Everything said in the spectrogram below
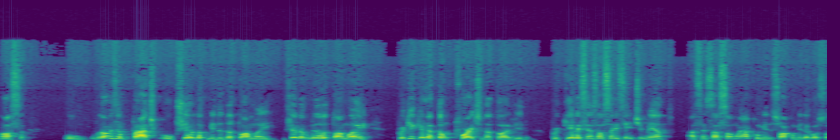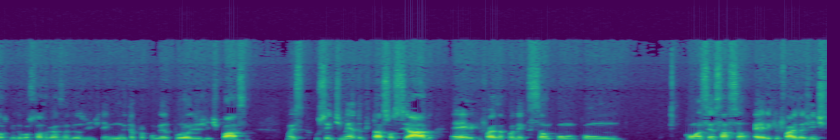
Nossa, o, vou dar um exemplo prático: o cheiro da comida da tua mãe. O cheiro da comida da tua mãe, por que, que ele é tão forte na tua vida? Porque ele é sensação e sentimento. A sensação não é a comida, só a comida gostosa. A comida gostosa, graças a Deus, a gente tem muita para comer por onde a gente passa. Mas o sentimento que está associado é ele que faz a conexão com, com com a sensação. É ele que faz a gente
